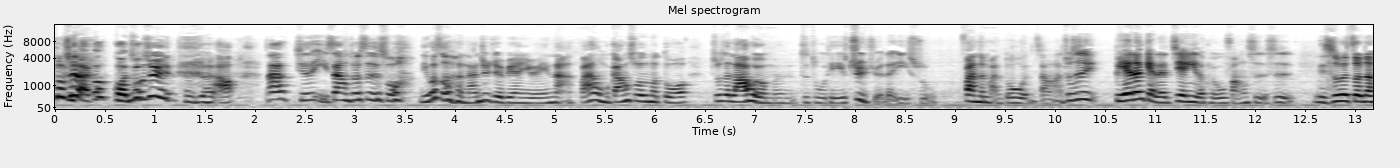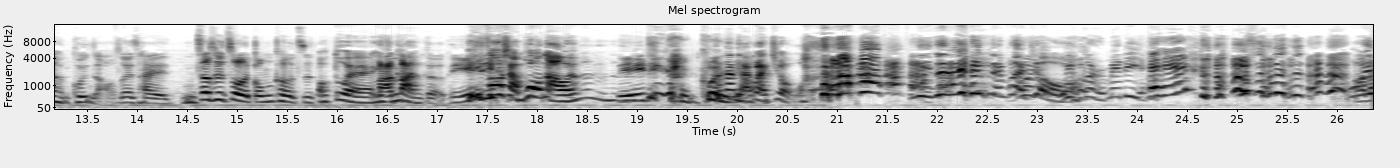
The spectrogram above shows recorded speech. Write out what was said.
出去来，给我滚出去！好，那其实以上就是说你为什么很难拒绝别人的原因呐、反正我们刚刚说那么多，就是拉回我们的主题，拒绝的艺术。翻了蛮多文章啊，就是别人给的建议的回复方式是，你是不是真的很困扰，所以才你这次做的功课之哦，对，满满的，你一定一直都想破脑，嗯 你一定很困扰。那你还不来救我？你这你还不来救我？我有个人魅力，嘿嘿，我的，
